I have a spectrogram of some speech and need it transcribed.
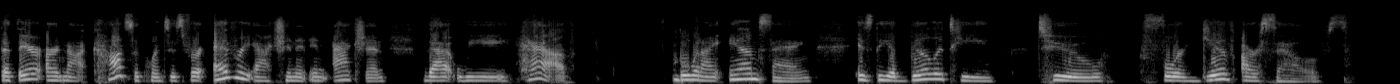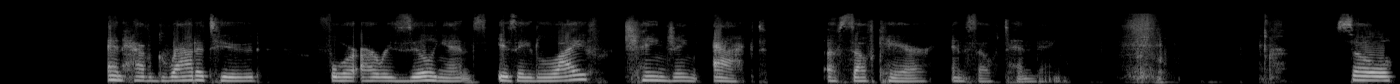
that there are not consequences for every action and inaction that we have. But what I am saying is the ability to forgive ourselves and have gratitude for our resilience is a life changing act of self care and self tending. So,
